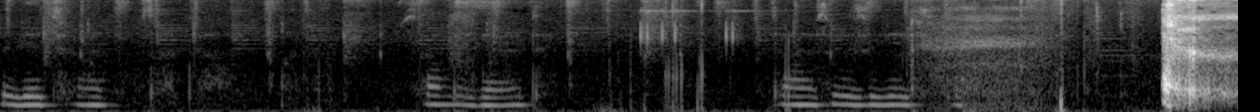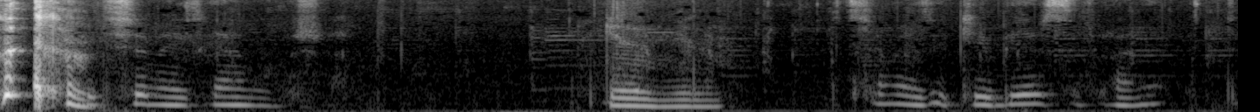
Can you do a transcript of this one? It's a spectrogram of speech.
Geçemedim zaten. Sen de gel hadi. Bir tanesi bizi geçti. Yetişemeyiz gelme boşuna. Gelirim gelirim. Yetişemeyiz 2 1 0 hani bitti.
